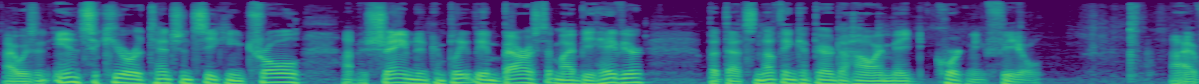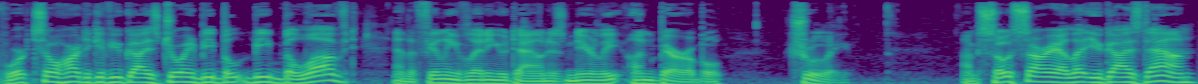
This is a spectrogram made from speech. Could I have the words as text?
I was an insecure, attention seeking troll. I'm ashamed and completely embarrassed at my behavior, but that's nothing compared to how I made Courtney feel. I've worked so hard to give you guys joy and be, be beloved, and the feeling of letting you down is nearly unbearable. Truly. I'm so sorry I let you guys down.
